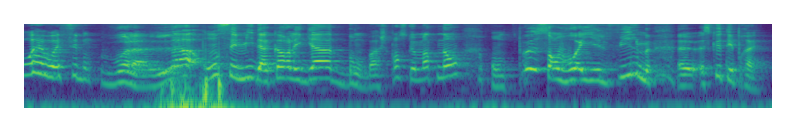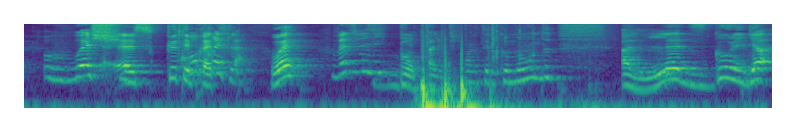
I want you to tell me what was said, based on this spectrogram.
Ouais, ouais, c'est bon. Voilà, là on s'est mis d'accord les gars. Bon bah je pense que maintenant on peut s'envoyer le film. Euh, Est-ce que t'es prêt? Ouais, je suis Est-ce que t'es prête? prête là. Ouais? Vas-y, vas-y. Bon, allez, je prends la télécommande. Allez, let's go les gars.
